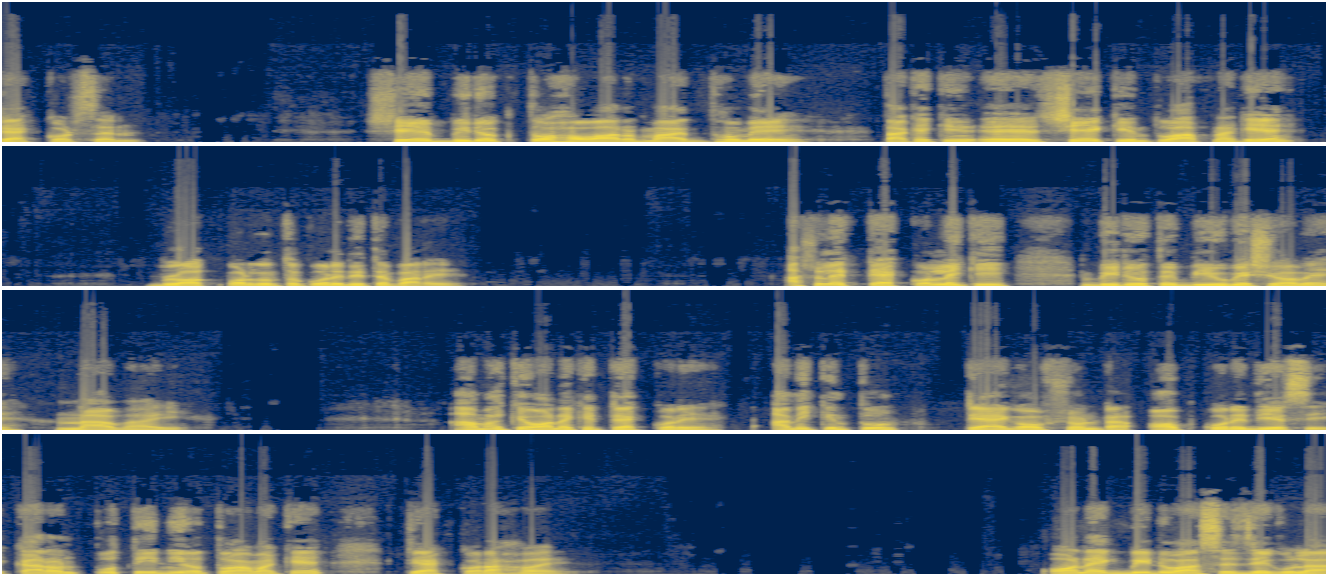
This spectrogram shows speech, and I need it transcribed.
ট্যাগ করছেন। সে বিরক্ত হওয়ার মাধ্যমে তাকে সে কিন্তু আপনাকে ব্লক পর্যন্ত করে দিতে পারে। আসলে ট্যাগ করলে কি ভিডিওতে ভিউ বেশি হবে? না ভাই। আমাকে অনেকে ট্যাগ করে। আমি কিন্তু ট্যাগ অপশনটা অফ করে দিয়েছি, কারণ প্রতিনিয়ত আমাকে ট্যাগ করা হয়। অনেক ভিডিও আছে যেগুলা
